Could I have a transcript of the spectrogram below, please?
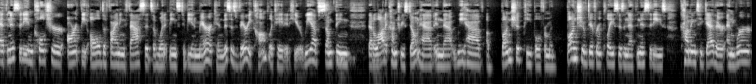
ethnicity and culture aren't the all defining facets of what it means to be an American. This is very complicated here. We have something that a lot of countries don't have in that we have a bunch of people from a bunch of different places and ethnicities coming together and we're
